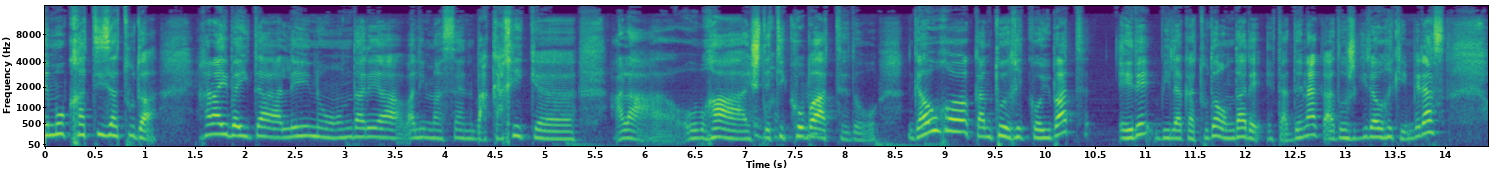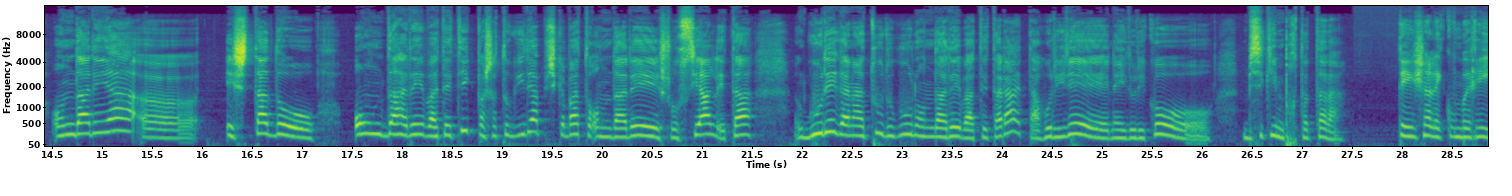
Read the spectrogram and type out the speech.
demokratizatu da. Egan baita leheno ondarea balima zen bakarrik, uh, obra estetiko bat, edo. gaur kantu errikoi bat, ere bilakatu da ondare, eta denak ados gira horrekin. Beraz, ondarea uh, estado ondare batetik pasatu gira, pixka bat ondare sozial, eta gure ganatu dugun ondare batetara, eta gurire nahi duriko biziki importanta da. Te esalekun berri,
